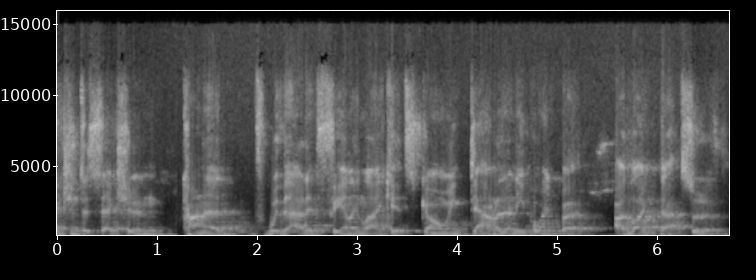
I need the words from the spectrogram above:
section to section, kind of without it feeling like it's going down at any point. But I like that sort of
